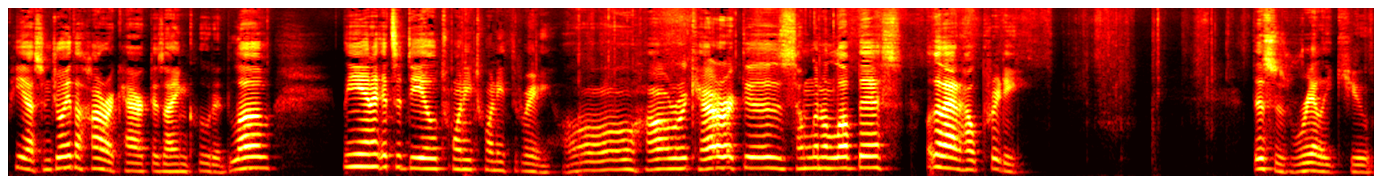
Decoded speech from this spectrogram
P.S. Enjoy the horror characters I included. Love, Liana, It's a Deal 2023. Oh, horror characters. I'm going to love this. Look at that, how pretty. This is really cute.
